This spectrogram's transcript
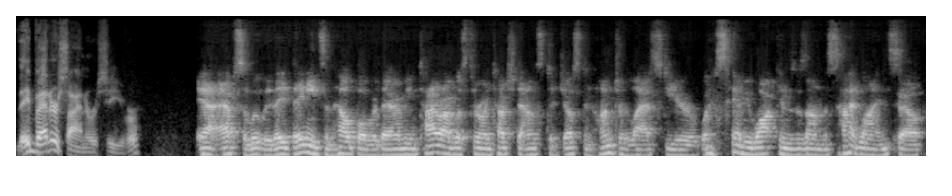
they better sign a receiver. Yeah, absolutely. They they need some help over there. I mean, Tyrod was throwing touchdowns to Justin Hunter last year when Sammy Watkins was on the sideline, so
